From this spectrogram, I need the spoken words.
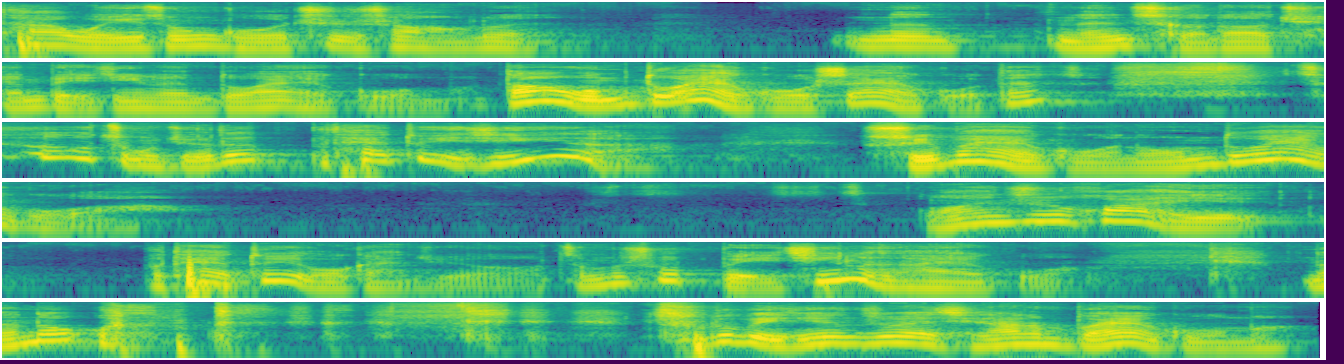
他为中国至上论，那能扯到全北京人都爱国吗？当然，我们都爱国是爱国，但是这个我总觉得不太对劲啊。谁不爱国呢？我们都爱国啊。”王安之话也。不太对，我感觉哦，怎么说北京人爱国？难道我 除了北京人之外，其他人不爱国吗？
